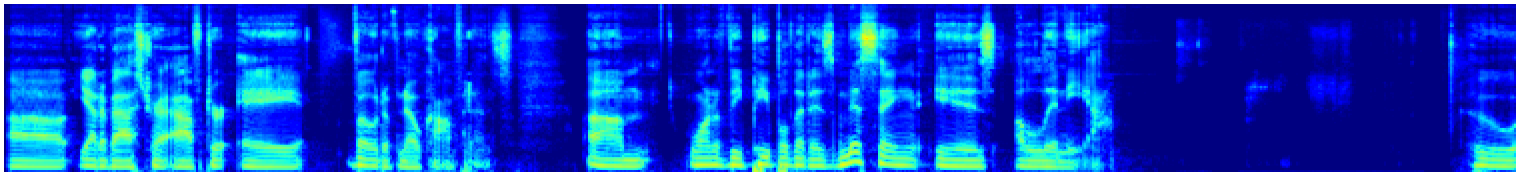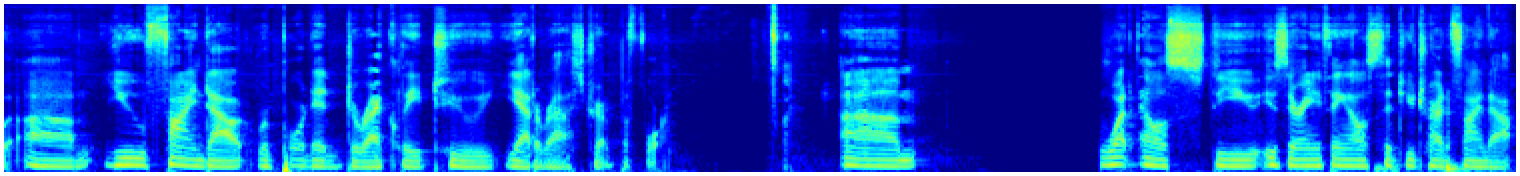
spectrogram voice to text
uh, Yadevastra after a vote of no confidence. Um, one of the people that is missing is Alinea, who um, you find out reported directly to Yadevastra before. Um, what else do you? Is there anything else that you try to find out?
